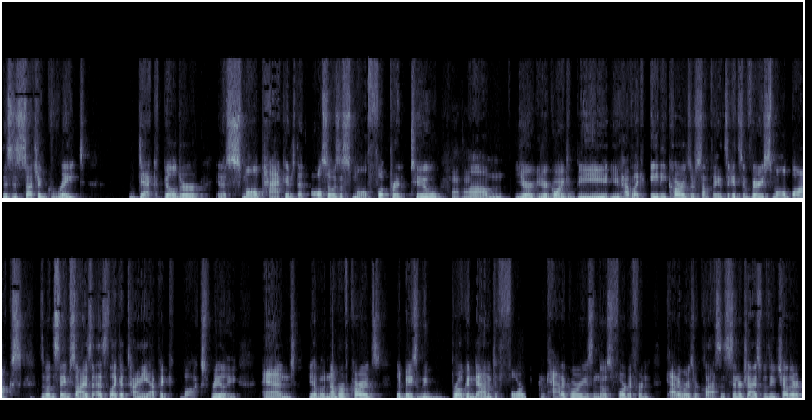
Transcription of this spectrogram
this is such a great deck builder in a small package that also has a small footprint too. Mhm. Um, you're you're going to be you have like 80 cards or something. It's it's a very small box. It's about the same size as like a tiny epic box, really. And you have a number of cards. They're basically broken down into four different categories, and those four different categories or classes synergize with each other.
